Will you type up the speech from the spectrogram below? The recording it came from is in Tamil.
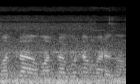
మొత్తం మొత్తం కుటుంబం వరకు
